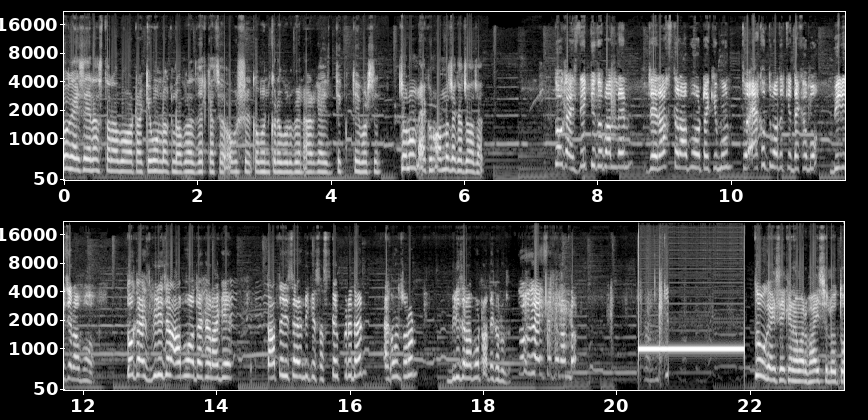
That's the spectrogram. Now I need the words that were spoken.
তো গাইস এই রাস্তার আবহাওয়াটা কেমন লাগল আপনাদের কাছে অবশ্যই কমেন্ট করে বলবেন। আর গাইস দেখতেই পারছেন। চলুন এখন অন্য জায়গায় যাওয়া যাক। তো গাইস দেখতে তো পারলেন যে রাস্তার আবহাওয়াটা কেমন। তো এখন তোমাদেরকে দেখাবো ব্রিজের আবহাওয়া। তো গাইস ব্রিজের আবহাওয়া দেখার আগে তাড়াতাড়ি চ্যানেলটিকে সাবস্ক্রাইব করে দেন। এখন চলুন ব্রিজের আবহাওয়াটা দেখানো যাক। তো গাইস এখন আমরা গাইস এখানে আমার ভাই ছিল, তো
